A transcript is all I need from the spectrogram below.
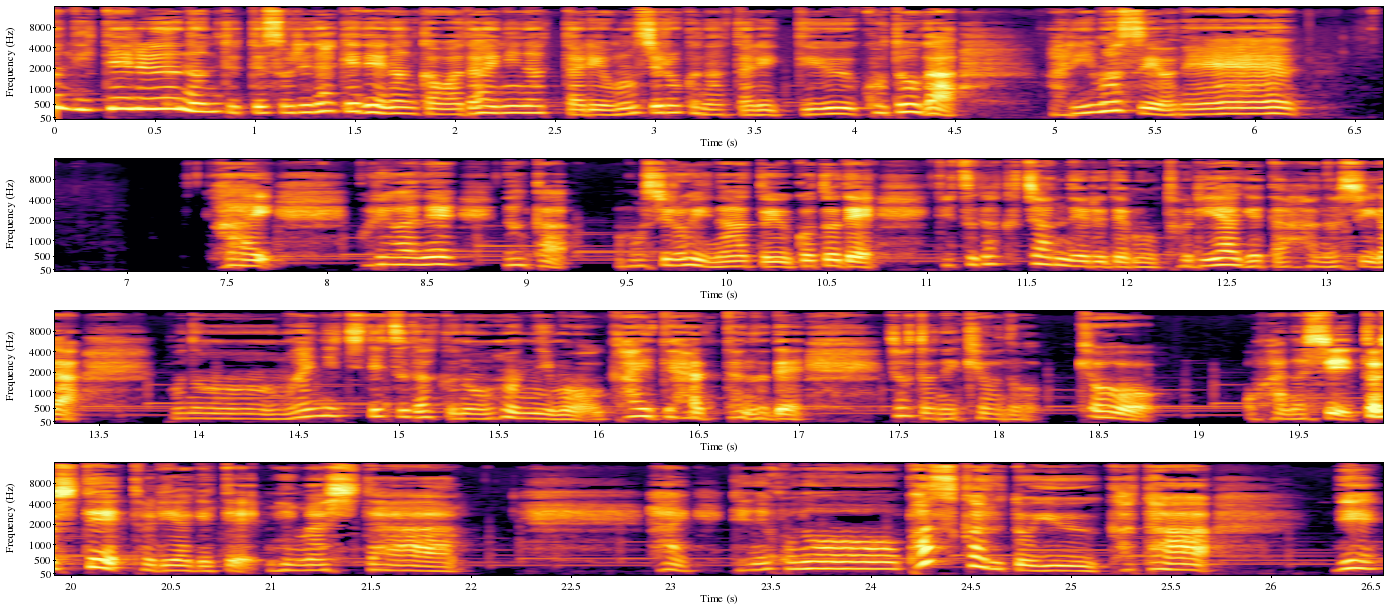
ー、似てるなんて言ってそれだけでなんか話題になったり面白くなったりっていうことがありますよね。はい。これはね、なんか面白いなということで、哲学チャンネルでも取り上げた話が、この毎日哲学の本にも書いてあったので、ちょっとね、今日の、今日お話として取り上げてみました。はい。でね、このパスカルという方、ね、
